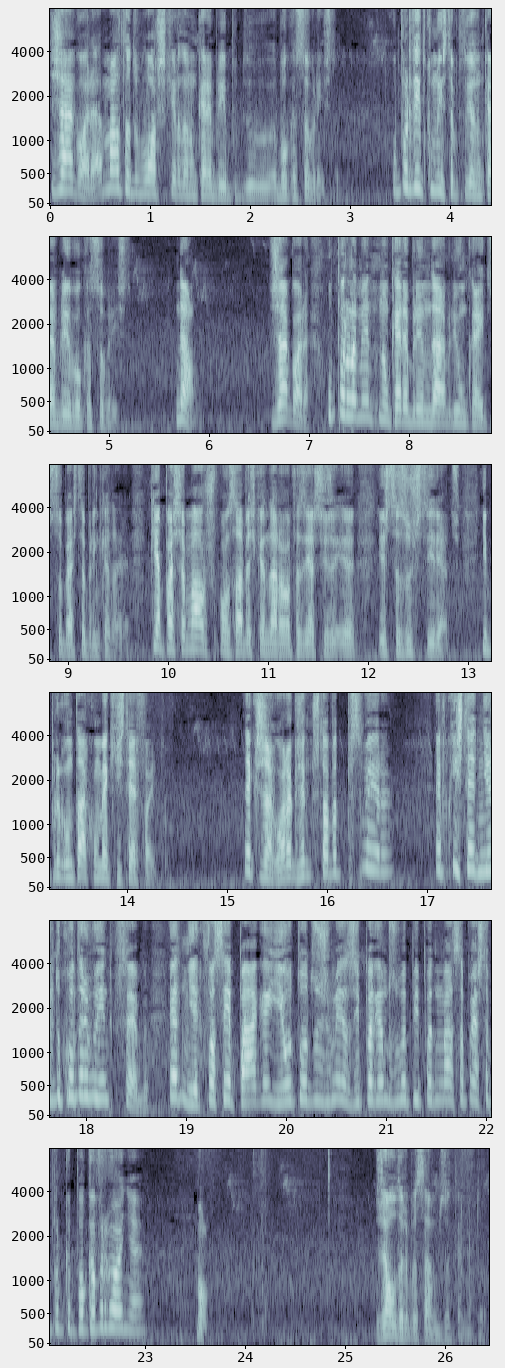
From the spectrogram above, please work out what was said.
Já agora, a malta do Bloco de Esquerda não quer abrir a boca sobre isto. O Partido Comunista Português não quer abrir a boca sobre isto. Não. Já agora, o Parlamento não quer abrir, mandar abrir um crédito sobre esta brincadeira, que é para chamar os responsáveis que andaram a fazer estes, eh, estes ajustes diretos e perguntar como é que isto é feito. É que já agora a gente gostava de perceber. É porque isto é dinheiro do contribuinte, percebe? É dinheiro que você paga e eu todos os meses e pagamos uma pipa de massa para esta pouca vergonha. Bom, já ultrapassámos o tempo todo.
